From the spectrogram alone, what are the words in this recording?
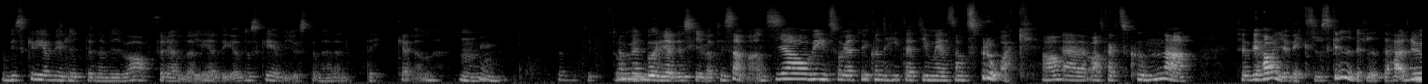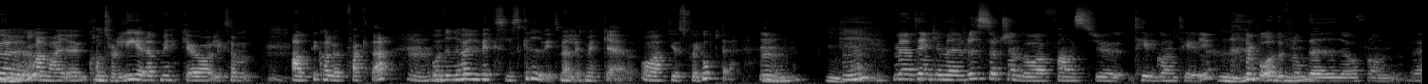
Vi skrev ju lite när vi var föräldralediga. Då skrev vi just den här deckaren. Mm. Det var typ då Ja, vi men- började skriva tillsammans. Ja, och vi insåg att vi kunde hitta ett gemensamt språk. Ja. Eh, och att faktiskt kunna, för vi har ju växelskrivit lite här. Du Mhm. mamma har ju kontrollerat mycket och liksom alltid kollat upp fakta. Mm. Och vi har ju växelskrivit väldigt mycket och att just få ihop det. Mm. Mm. Men jag tänker mig, researchen då fanns ju tillgång till. Mm. Både från dig och från... Eh,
